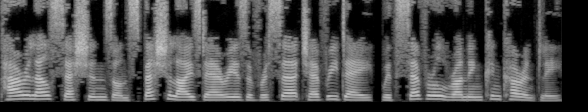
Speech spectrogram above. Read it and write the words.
Parallel sessions on specialized areas of research every day, with several running concurrently.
